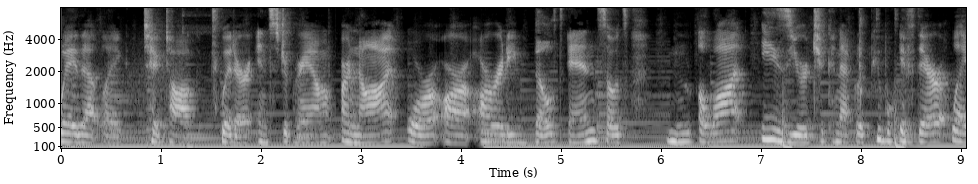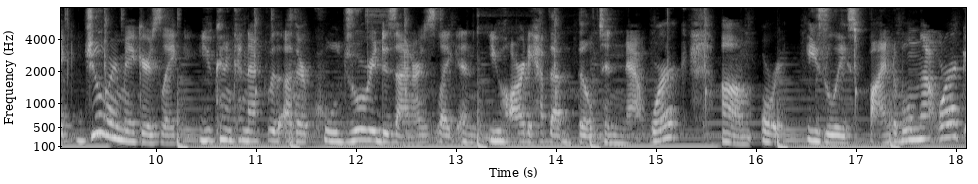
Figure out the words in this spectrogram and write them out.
way that like TikTok, Twitter, Instagram are not or are already built in. So it's a lot easier to connect with people if they're like jewelry makers like you can connect with other cool jewelry designers like and you already have that built-in network um, or easily findable network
